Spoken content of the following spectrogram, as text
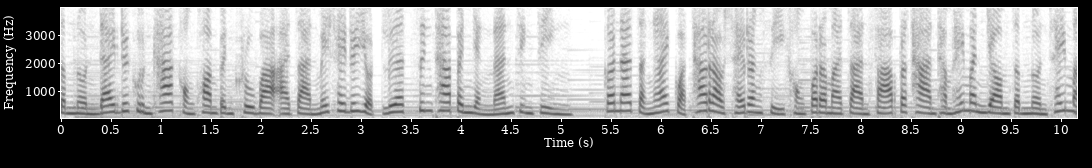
จำนนได้ด้วยคุณค่าของความเป็นครูบาอาจารย์ไม่ใช่ด้วยหยดเลือด ซึ่งถ้าเป็นอย่างนั้นจริง ๆ ก็น่าจะง่ายกว่าถ้าเราใช้รังสีของปรมาจารย์ฟ้าประธานทำให้มันยอมจำนนใช่ไหม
